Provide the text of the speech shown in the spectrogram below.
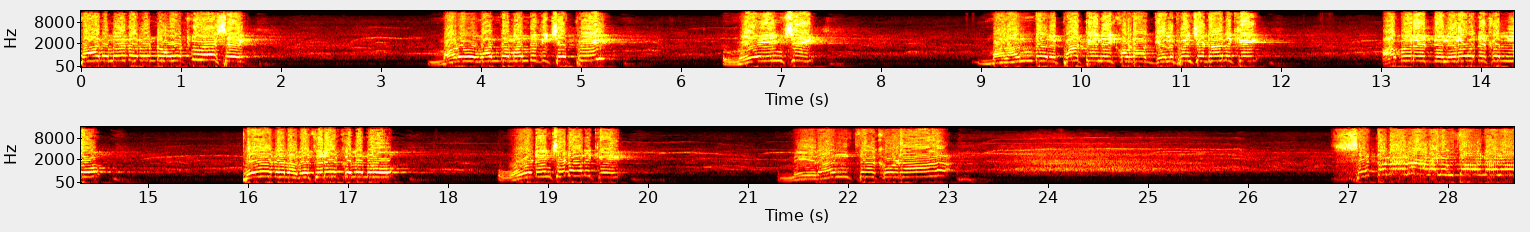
తాను మీద రెండు ఓట్లు వేసి మరో వంద మందికి చెప్పి వేయించి మనందరి పార్టీని కూడా గెలిపించడానికి అభివృద్ధి నిరోధకులను పేదల వ్యతిరేకులను ఓడించడానికి మీరంతా కూడా సిద్ధమేనా అడుగుతా ఉన్నాను?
